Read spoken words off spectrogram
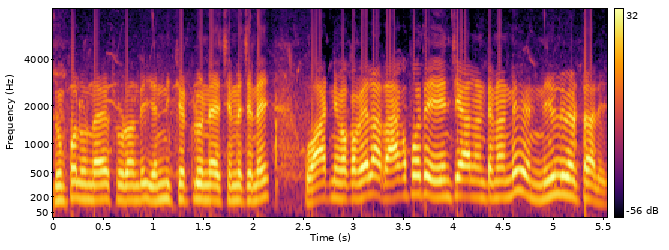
దుంపలు ఉన్నాయో చూడండి. ఎన్ని చెట్లు ఉన్నాయో చిన్న చిన్నవి. వాటిని ఒకవేళ రాకపోతే ఏం చేయాలంటేనండి నీళ్ళు పెట్టాలి.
